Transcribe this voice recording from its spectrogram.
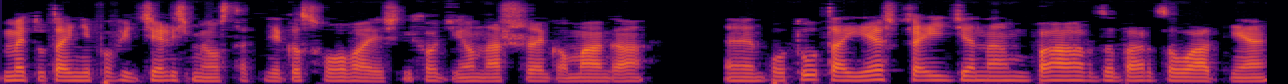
my tutaj nie powiedzieliśmy ostatniego słowa, jeśli chodzi o naszego maga, bo tutaj jeszcze idzie nam bardzo, bardzo ładnie,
